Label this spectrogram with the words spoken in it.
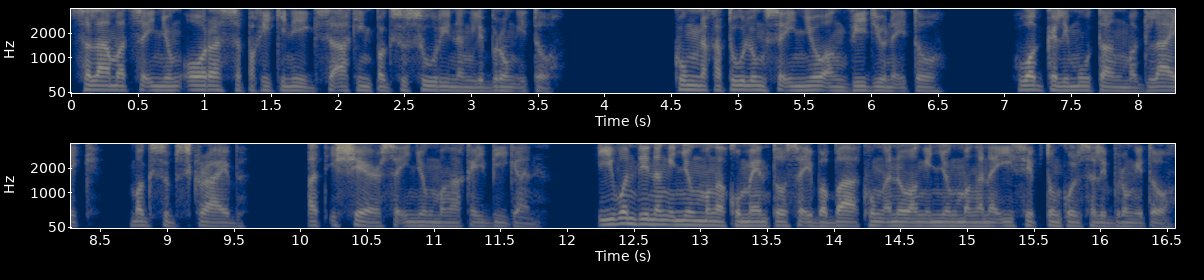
Salamat sa inyong oras sa pakikinig sa aking pagsusuri ng librong ito. Kung nakatulong sa inyo ang video na ito, huwag kalimutang mag-like, mag-subscribe, at i-share sa inyong mga kaibigan. Iwan din ang inyong mga komento sa ibaba kung ano ang inyong mga naisip tungkol sa librong ito.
